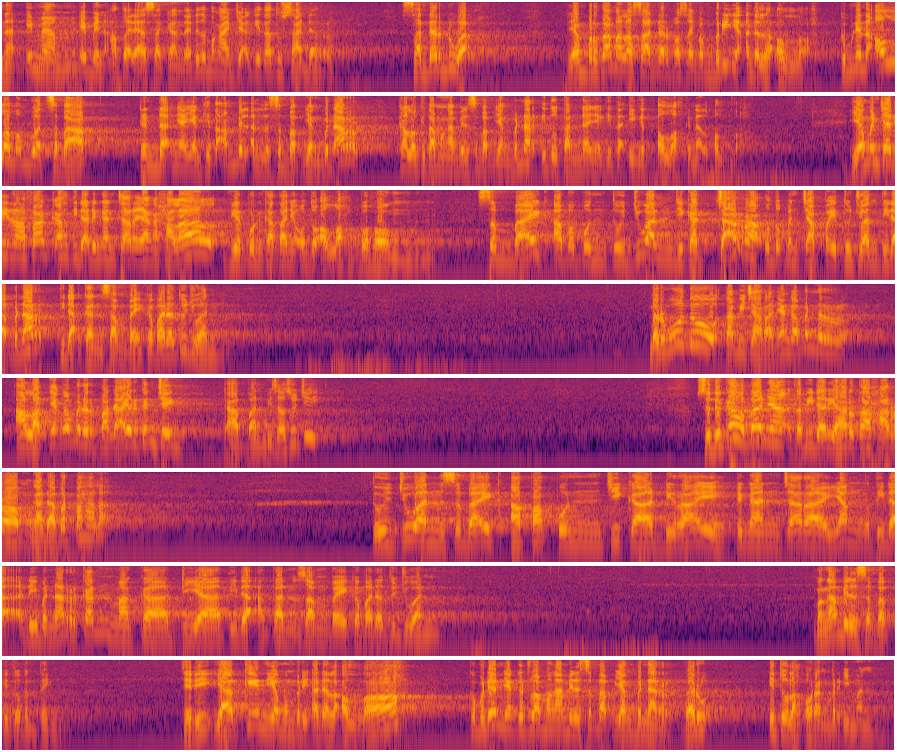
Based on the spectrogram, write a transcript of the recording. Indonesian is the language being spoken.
nah Imam Ibn Atta As-Sakandari itu mengajak kita tuh sadar. Sadar dua. Yang pertama adalah sadar bahwa pemberinya adalah Allah. Kemudian Allah membuat sebab dan hendaknya yang kita ambil adalah sebab yang benar. Kalau kita mengambil sebab yang benar itu tandanya kita ingat Allah kenal Allah. Yang mencari nafkah tidak dengan cara yang halal biarpun katanya untuk Allah bohong. Sebaik apa pun tujuan jika cara untuk mencapai tujuan tidak benar tidak akan sampai kepada tujuan berwudu tapi caranya nggak benar alat yang nggak benar pakai air kencing. Kapan bisa suci? Sedekah banyak tapi dari harta haram nggak dapat pahala. Tujuan sebaik apa pun jika diraih dengan cara yang tidak dibenarkan maka dia tidak akan sampai kepada tujuan mengambil sebab itu penting. Jadi yakin yang memberi adalah Allah kemudian yang kedua mengambil sebab yang benar baru itulah orang beriman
